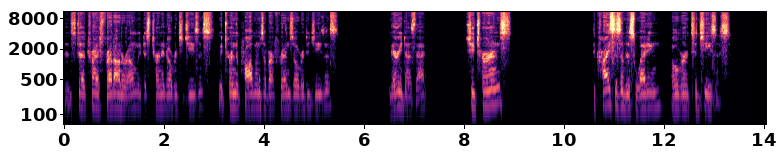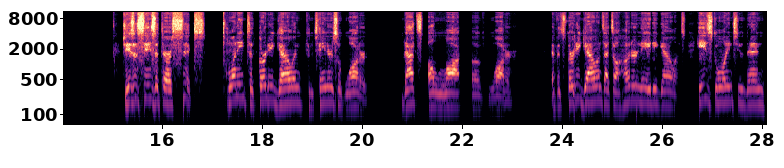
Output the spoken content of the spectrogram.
Instead of trying to fret on our own, we just turn it over to Jesus. We turn the problems of our friends over to Jesus. Mary does that. She turns the crisis of this wedding over to Jesus. Jesus sees that there are six 20 to 30 gallon containers of water. That's a lot of water. If it's 30 gallons, that's 180 gallons. He's going to then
